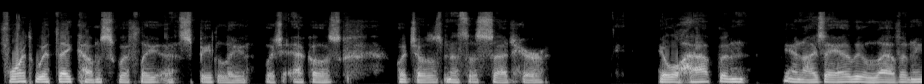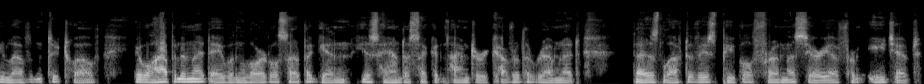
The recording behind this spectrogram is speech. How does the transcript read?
Forthwith they come swiftly and speedily, which echoes what Joseph Smith has said here. It will happen in Isaiah 11, 11 to 12. It will happen in that day when the Lord will set up again his hand a second time to recover the remnant that is left of his people from Assyria, from Egypt,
